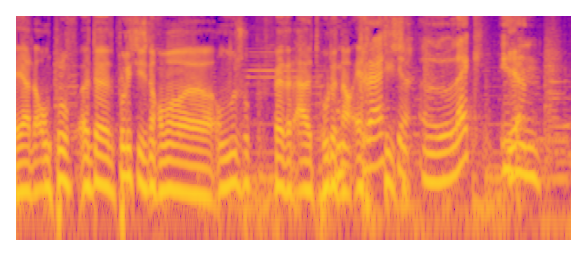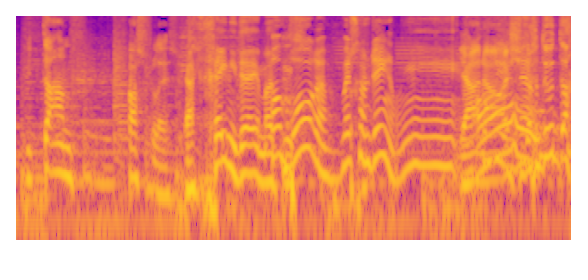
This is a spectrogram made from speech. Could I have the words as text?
ja, de, de, politie is nog allemaal onderzoek verder uit hoe dat nou echt krijg is. je een lek in Ja. een butaan gasfles? Ja, geen idee. Maar moest- boren met zo'n ding. Ja, nou, als je Oh. dat doet, dan,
